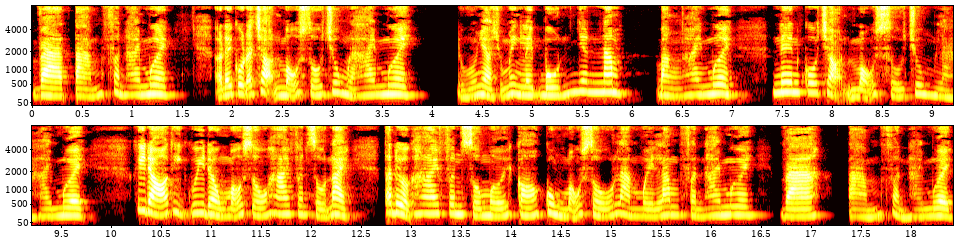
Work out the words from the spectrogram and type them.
và 8 phần 20. Ở đây cô đã chọn mẫu số chung là 20. Đúng không nhỉ? Chúng mình lấy 4 x 5 bằng 20 nên cô chọn mẫu số chung là 20. Khi đó thì quy đồng mẫu số hai phân số này, ta được hai phân số mới có cùng mẫu số là 15 phần 20 và 8 phần 20.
